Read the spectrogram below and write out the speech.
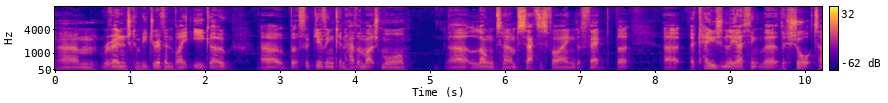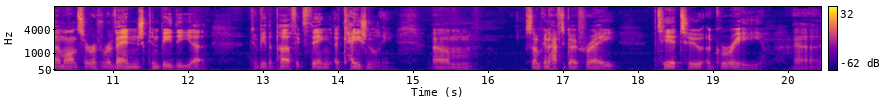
um, revenge can be driven by ego, uh, but forgiving can have a much more uh, long-term satisfying effect. But uh, occasionally, I think the the short-term answer of revenge can be the uh, can be the perfect thing. Occasionally, um, so I'm going to have to go for a tier two. Agree. Uh,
